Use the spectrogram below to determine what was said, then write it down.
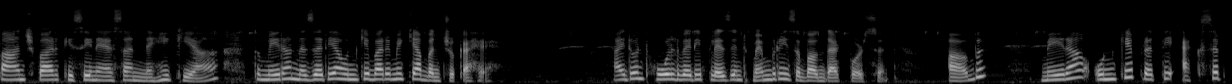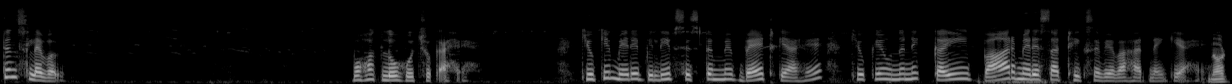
पाँच बार किसी ने ऐसा नहीं किया तो मेरा नज़रिया उनके बारे में क्या बन चुका है? I don't hold very pleasant memories about that person अब मेरा उनके प्रति एक्सेप्टेंस लेवल बहुत लो हो चुका है। क्योंकि मेरे बिलीफ सिस्टम में बैठ गया है, क्योंकि उन्होंने कई बार मेरे साथ ठीक से व्यवहार नहीं किया है। नॉट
